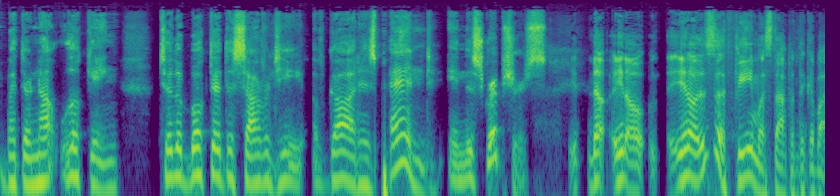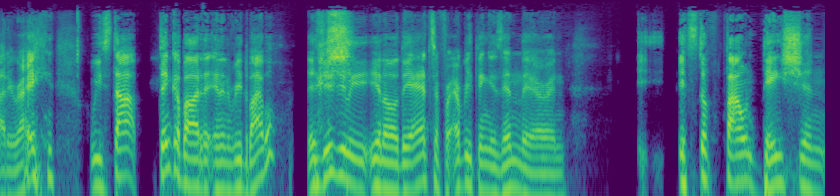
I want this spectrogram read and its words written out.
But they're not looking to the book that the sovereignty of God has penned in the scriptures. no, you know, you know, this is a theme of stop and think about it, right? We stop, think about it, and then read the Bible. It's usually, you know, the answer for everything is in there, and it's the foundation.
